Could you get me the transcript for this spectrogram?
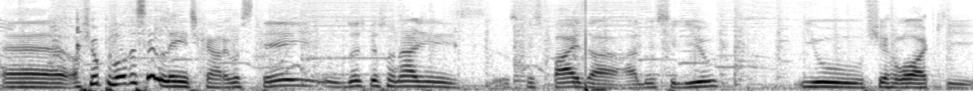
É, achei o piloto excelente, cara. Gostei. Os dois personagens, os principais, a, a Lucy Liu e o Sherlock,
